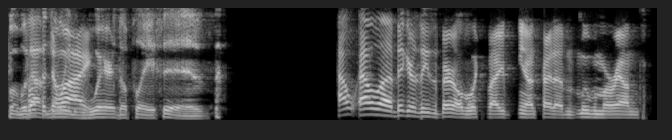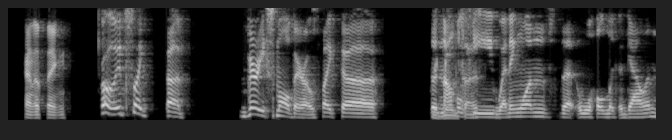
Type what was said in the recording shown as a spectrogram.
but without knowing July. where the place is. how how uh, big are these barrels? Look if I you know try to move them around, kind of thing. Oh, it's like uh, very small barrels, like uh, the Like gnome novelty wedding ones that will hold like a gallon.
